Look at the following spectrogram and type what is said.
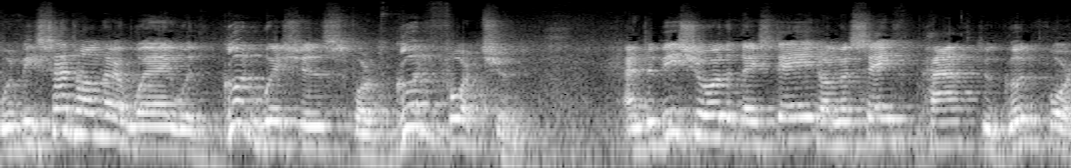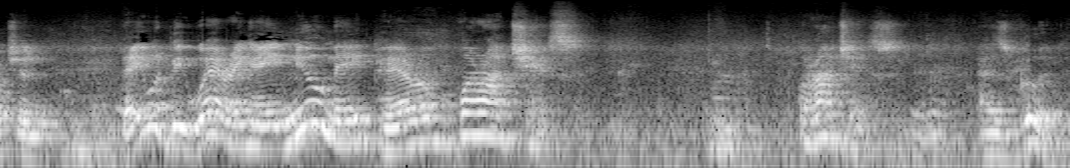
would be sent on their way with good wishes for good fortune. And to be sure that they stayed on the safe path to good fortune, they would be wearing a new-made pair of huaraches. Huaraches as good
